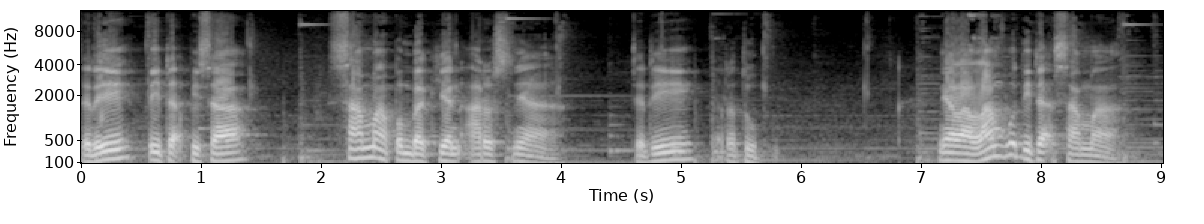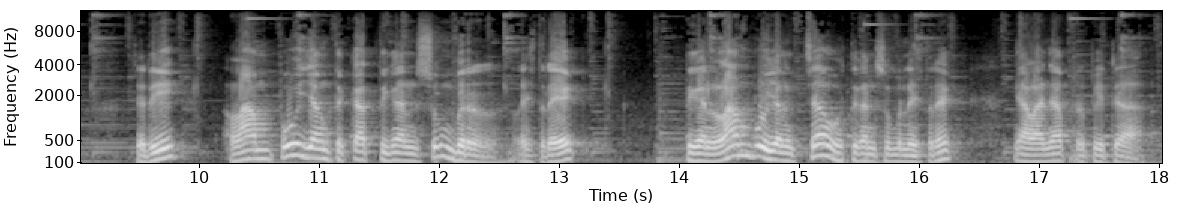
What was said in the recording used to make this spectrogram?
Jadi tidak bisa sama pembagian arusnya. Jadi redup. Nyala lampu tidak sama. Jadi lampu yang dekat dengan sumber listrik dengan lampu yang jauh dengan sumber listrik nyalanya berbeda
